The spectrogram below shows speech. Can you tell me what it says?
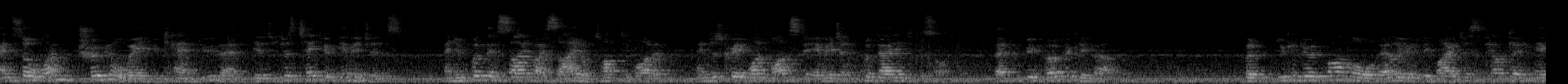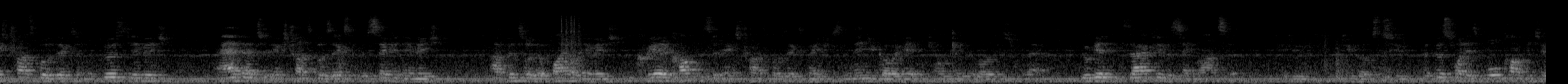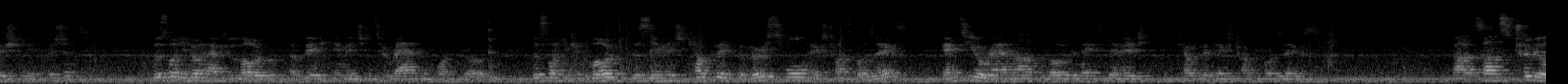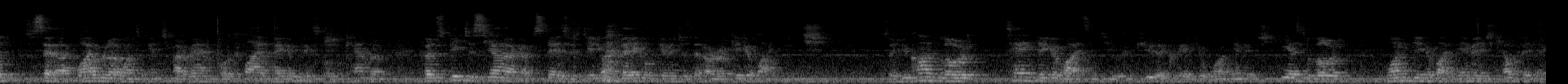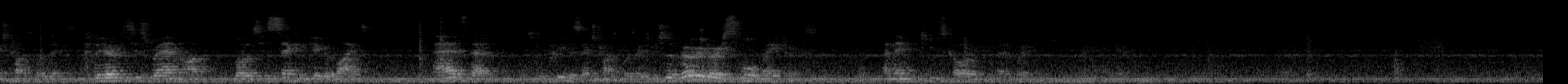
And so one trivial way you can do that is you just take your images and you put them side by side or top to bottom and just create one monster image and put that into the software. That would be perfectly valid. But you can do it far more elegantly by just calculating x transpose x in the first image, add that to x transpose x in the second image, up until the final image, create a composite x transpose x matrix, and then you go ahead and calculate the loadings from that. You'll get exactly the same answer if you do, do those two. This one is more computationally efficient. This one you don't have to load a big image into RAM in one go. This one you can load this image, calculate a very small x transpose x, empty your RAM out, load the next image, calculate x transpose x. Now it sounds trivial to say like, why would I want to empty my RAM for a five megapixel camera? But speak to Sianak upstairs who's dealing with medical images that are a gigabyte each. So you can't load 10 gigabytes into your computer, create your one image. He has to load one gigabyte image, calculate x transpose x, clears his RAM up, loads his second gigabyte, adds that to the previous x transpose x, which is a very, very small matrix, and then keeps going that way.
